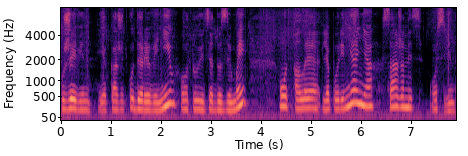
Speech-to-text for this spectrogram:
Уже він, як кажуть, одеревенів, готується до зими. От, але для порівняння сажанець, ось він,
